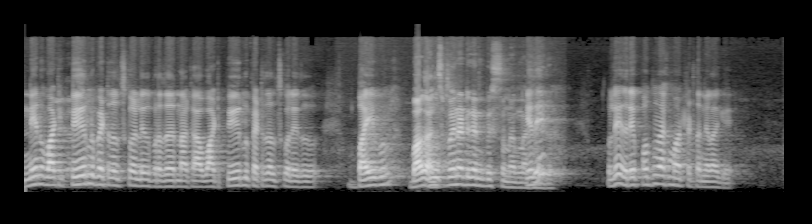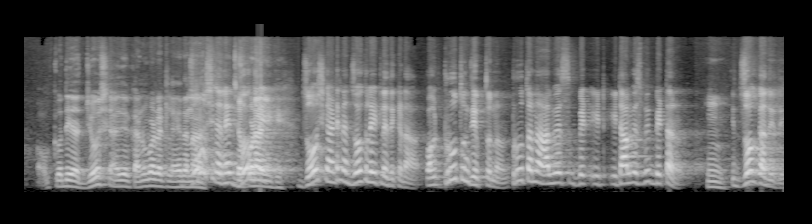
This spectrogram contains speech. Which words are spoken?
నేను వాటి పేర్లు పెట్టదలుచుకోలేదు బ్రదర్. నాకు ఆ వాటి పేర్లు పెట్టదలుచుకోలేదు. బైబుల్ బాగా అలసిపోయినట్టు కనిపిస్తున్నారు నాకు ఏది. లేదు రేపు పొద్దున దాకా మాట్లాడతాను ఇలాగే. కొద్దిగా జోష్ అది చెప్పడానికి. జోక్ జోష్గా అంటే నేను జోక్ లేట్లేదు ఇక్కడ. ఒక ట్రూత్ అని చెప్తున్నాను. ట్రూత్ అని always it always be better. ఇది జోక్ కాదు ఇది.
